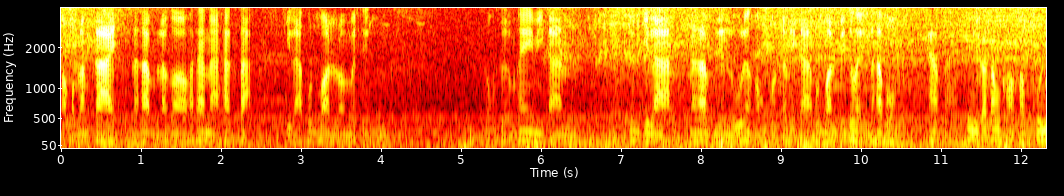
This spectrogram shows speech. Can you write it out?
ออกกำลังกายนะครับ แล้วก็พัฒนาทักษะกีฬาฟุตบอลรวมไปถึง ส่งเสริมให้มีการเล่นกีฬานะครับ เรียนรู้เรื่องของกฎกติกาฟุตบอลไปด้วยนะครับผมครับซึ่งก็ต้องขอขอบคุณ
